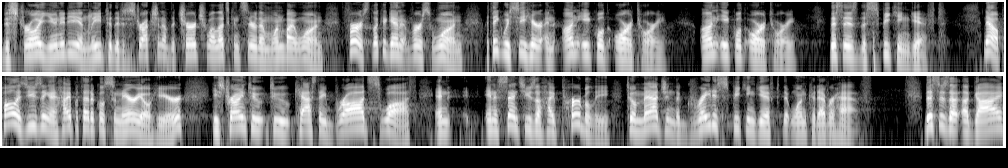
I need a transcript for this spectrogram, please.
destroy unity and lead to the destruction of the church? Well, let's consider them one by one. First, look again at verse 1. I think we see here an unequaled oratory. Unequaled oratory. This is the speaking gift. Now, Paul is using a hypothetical scenario here. He's trying to, to cast a broad swath and, in a sense, use a hyperbole to imagine the greatest speaking gift that one could ever have. This is a, a guy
